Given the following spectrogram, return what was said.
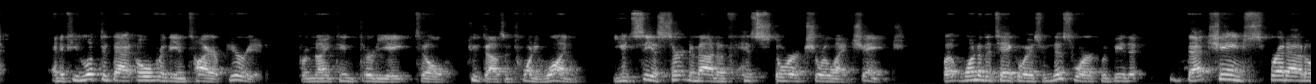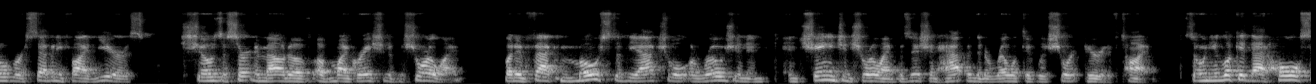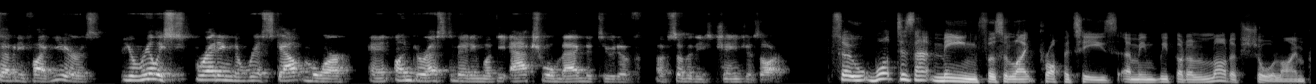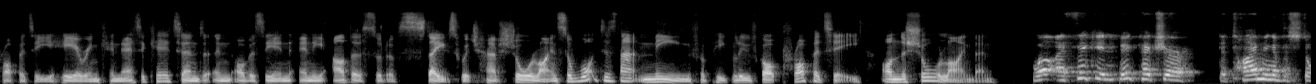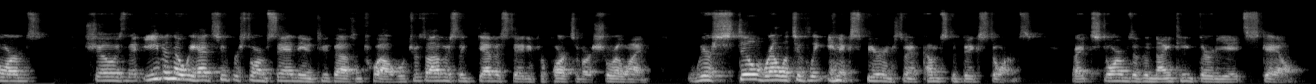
And if you looked at that over the entire period from 1938 till 2021, you'd see a certain amount of historic shoreline change. But one of the takeaways from this work would be that that change spread out over 75 years shows a certain amount of, of migration of the shoreline. But in fact, most of the actual erosion and, and change in shoreline position happened in a relatively short period of time. So when you look at that whole 75 years, you're really spreading the risk out more and underestimating what the actual magnitude of, of some of these changes are. So, what does that mean for sort of like properties? I mean, we've got a lot of shoreline property here in Connecticut and, and obviously in any other sort of states which have shoreline. So, what does that mean for people who've got property on the shoreline then? Well, I think in big picture, the timing of the storms shows that even though we had Superstorm Sandy in 2012, which was obviously devastating for parts of our shoreline, we're still relatively inexperienced when it comes to big storms right? Storms of the 1938 scale.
